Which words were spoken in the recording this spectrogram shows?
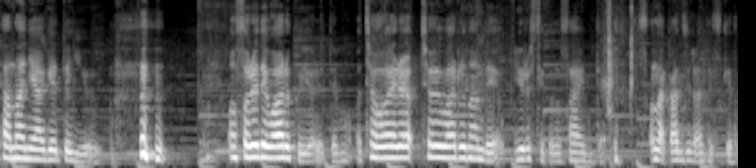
棚に上げて言う。まあそれで悪く言われてもちょいちょい悪なんで許してくださいみたいな そんな感じなんですけど、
